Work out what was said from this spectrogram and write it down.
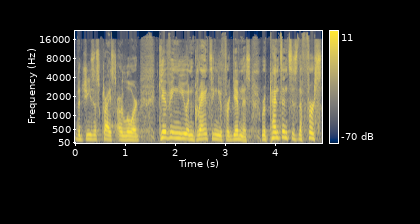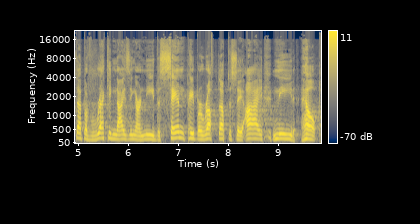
the Jesus Christ our Lord, giving you and granting you forgiveness. Repentance is the first step of recognizing our need, the sandpaper roughed up to say, I need help.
